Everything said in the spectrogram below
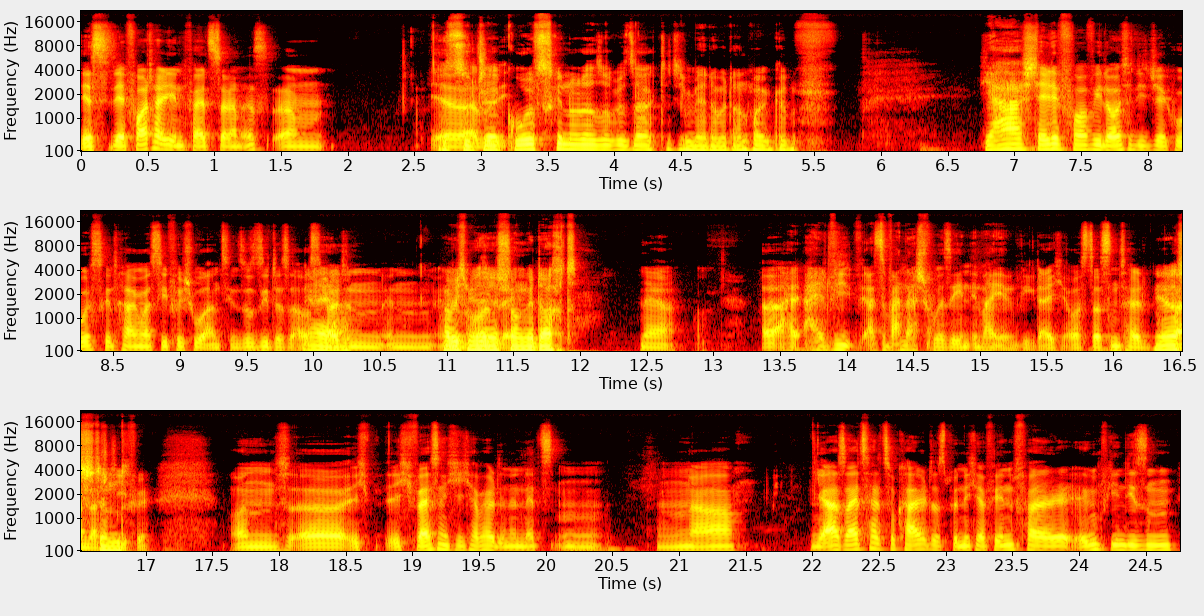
Das, der Vorteil jedenfalls daran ist, ähm, äh, du also Jack Wolfskin oder so gesagt, hätte ich mehr damit anfangen können. Ja, stell dir vor, wie Leute, die Jack Wolfskin tragen, was sie für Schuhe anziehen. So sieht das aus. Ja. Halt in, in, in Habe ich mir ja schon gedacht. Naja. Äh, halt, halt wie, also Wanderschuhe sehen immer irgendwie gleich aus. Das sind halt Ja, Wanderstiefel. Und äh, ich, ich weiß nicht, ich habe halt in den letzten, na, ja, seit es halt so kalt ist, bin ich auf jeden Fall irgendwie in diesen,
